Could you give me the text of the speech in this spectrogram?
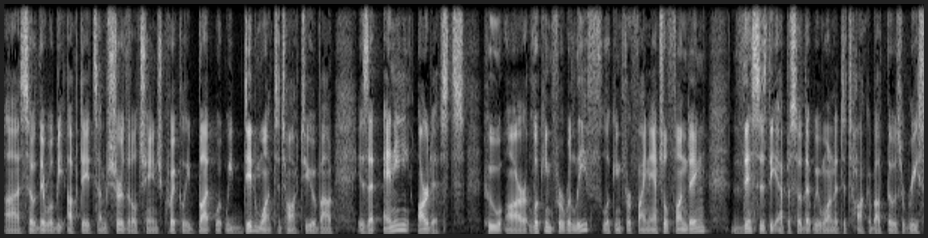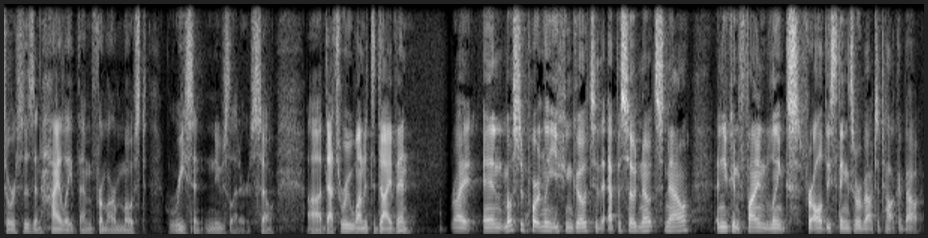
uh, so there will be updates. I'm sure that'll change quickly. But what we did want to talk to you about is that any artists who are looking for relief, looking for financial funding, this is the episode that we wanted to talk about those resources and highlight them from our most recent newsletter. So uh, that's where we wanted to dive in. Right. And most importantly, you can go to the episode notes now and you can find links for all these things we're about to talk about.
